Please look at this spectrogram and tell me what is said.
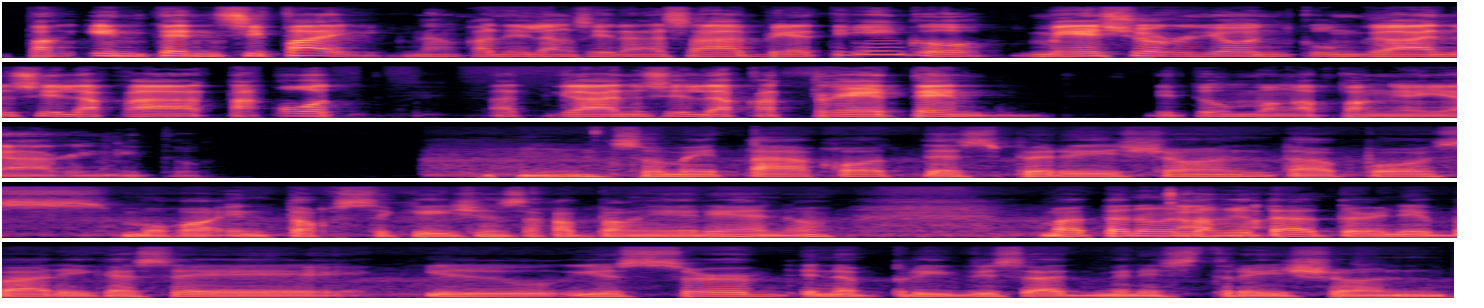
pag-intensify ng kanilang sinasabi. At tingin ko, measure 'yon kung gaano sila katakot at gaano sila ka-threatened nitong mga pangyayaring ito. Hmm, so may takot, desperation, tapos mukhang intoxication sa kapangyarihan, no? Matanong lang kita, Attorney Barry, kasi you, you served in a previous administration.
